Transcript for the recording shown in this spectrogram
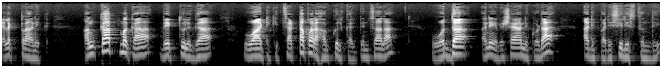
ఎలక్ట్రానిక్ అంకాత్మక వ్యక్తులుగా వాటికి చట్టపర హక్కులు కల్పించాలా వద్దా అనే విషయాన్ని కూడా అది పరిశీలిస్తుంది.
